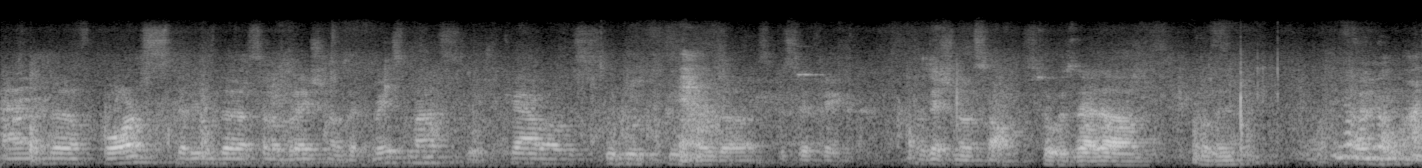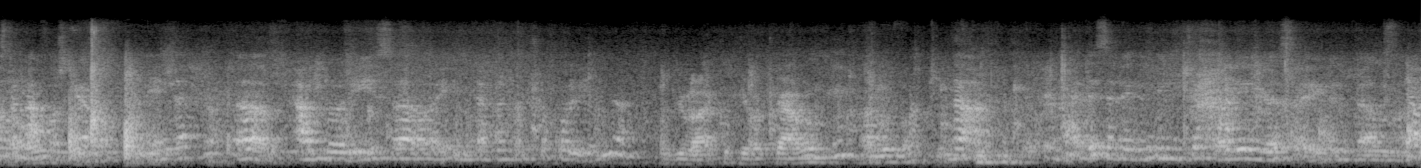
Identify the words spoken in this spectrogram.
And uh, of course, there is the celebration of the Christmas with carols mm -hmm. and all the specific traditional songs. So was that uh, Nu, nu, asta n-a fost chiar o colindă. Uh, aș dori să uh, interpretăm și o colindă. Would you like to hear a carol? Mm -hmm. Da. Haideți să ne gândim ce colindă să-i cântăm. Da.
